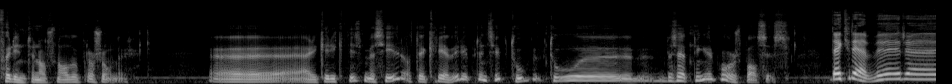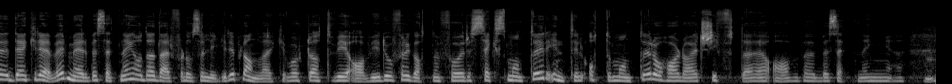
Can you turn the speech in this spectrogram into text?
for internasjonale operasjoner er det ikke riktig som jeg sier, at det krever i prinsipp to, to besetninger på årsbasis. Det krever, det krever, mer besetning, og det er derfor det også ligger i planverket vårt at vi avgir jo fregattene for seks måneder inntil åtte måneder, og har da et skifte av besetning mm.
